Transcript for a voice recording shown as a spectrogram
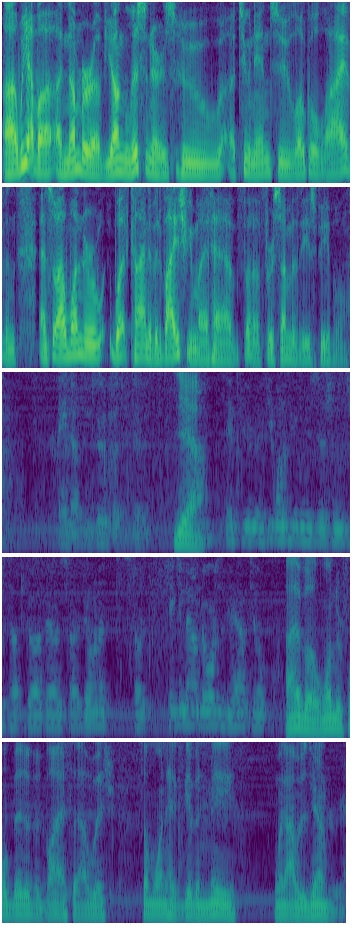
Uh, we have a, a number of young listeners who uh, tune in to local live, and, and so I wonder what kind of advice you might have uh, for some of these people. Ain't nothing to it but to do it. Yeah. If you if you want to be a musician, you just have to go out there and start doing it. Start kicking down doors if you have to. I have a wonderful bit of advice that I wish someone had given me when I was younger.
